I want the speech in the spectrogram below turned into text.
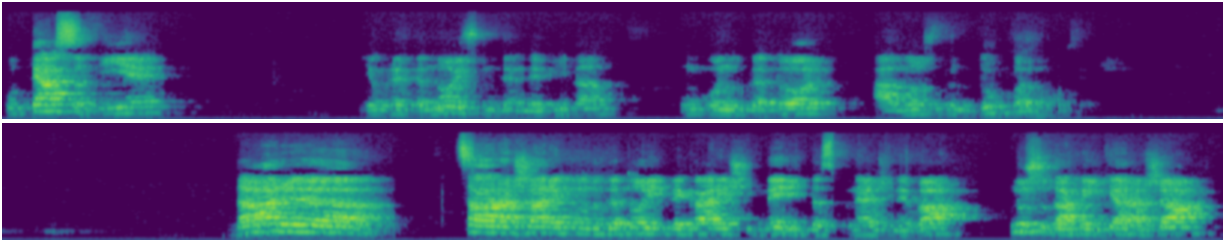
putea să fie, eu cred că noi suntem de vină, un conducător al nostru după 90. Dar uh, țara așa are conducătorii pe care și merită, spunea cineva. Nu știu dacă e chiar așa.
